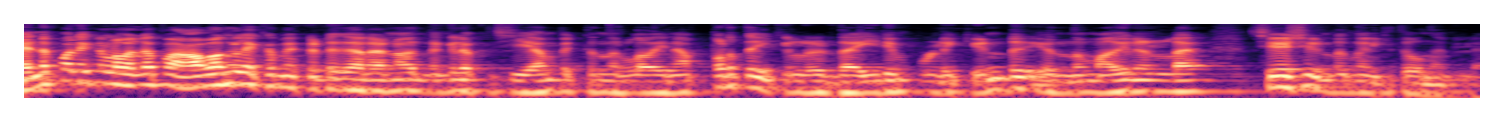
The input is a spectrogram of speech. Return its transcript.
എന്നെ പോലെയൊക്കെയുള്ള വല്ല പാവങ്ങളെയൊക്കെ മെക്കിട്ട് കയറാനോ എന്തെങ്കിലുമൊക്കെ ചെയ്യാൻ പറ്റുന്നുള്ളതിനപ്പുറത്തേക്കുള്ള ഒരു ധൈര്യം പുള്ളിക്കുണ്ട് എന്നും അതിനുള്ള ശേഷി ഉണ്ടെന്ന് എനിക്ക് തോന്നുന്നില്ല.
